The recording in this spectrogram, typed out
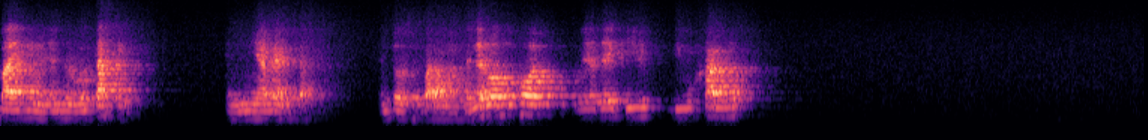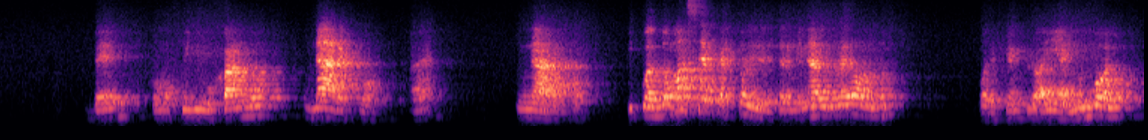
va disminuyendo el voltaje en línea recta. Entonces, para mantener los 2 volts, voy a tener que ir dibujando ¿Ven cómo fui dibujando? Un arco. ¿eh? Un arco. Y cuanto más cerca estoy del terminal redondo, por ejemplo ahí hay un bol,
